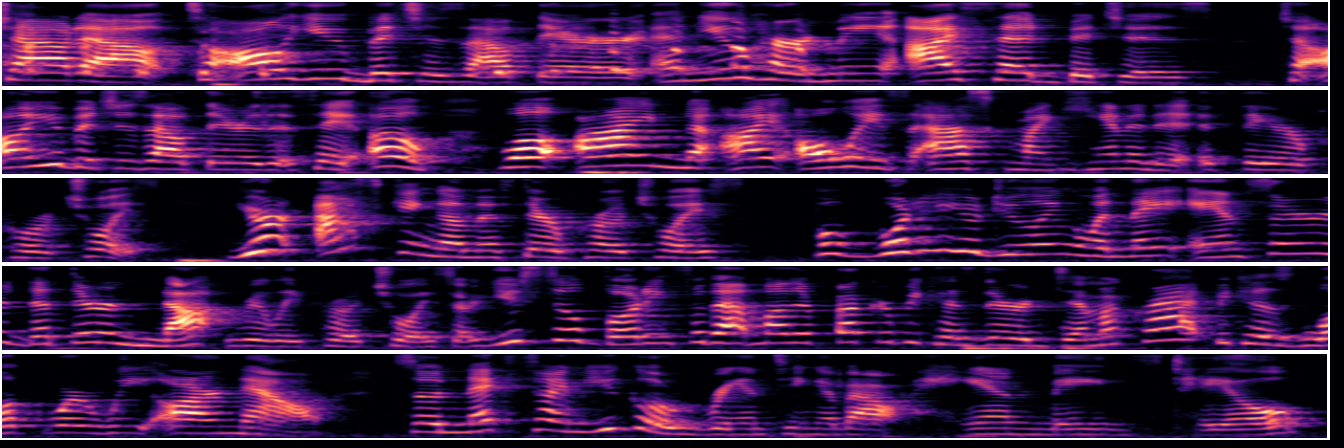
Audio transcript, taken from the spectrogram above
shout out to all you bitches out there, and you heard me. I said bitches. To all you bitches out there that say, "Oh, well, I kn- I always ask my candidate if they are pro-choice." You're asking them if they're pro-choice, but what are you doing when they answer that they're not really pro-choice? Are you still voting for that motherfucker because they're a Democrat? Because look where we are now. So next time you go ranting about Handmaid's Tale,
